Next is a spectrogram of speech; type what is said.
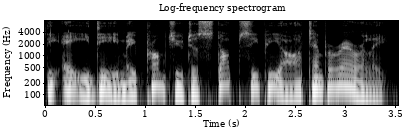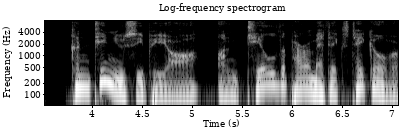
The AED may prompt you to stop CPR temporarily. Continue CPR until the paramedics take over.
